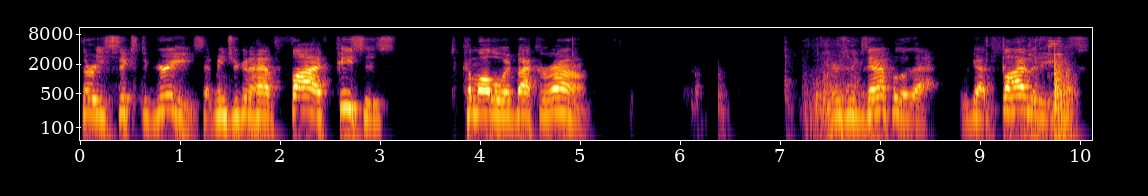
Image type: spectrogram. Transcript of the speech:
36 degrees. That means you're going to have five pieces to come all the way back around. Here's an example of that. We got five of these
